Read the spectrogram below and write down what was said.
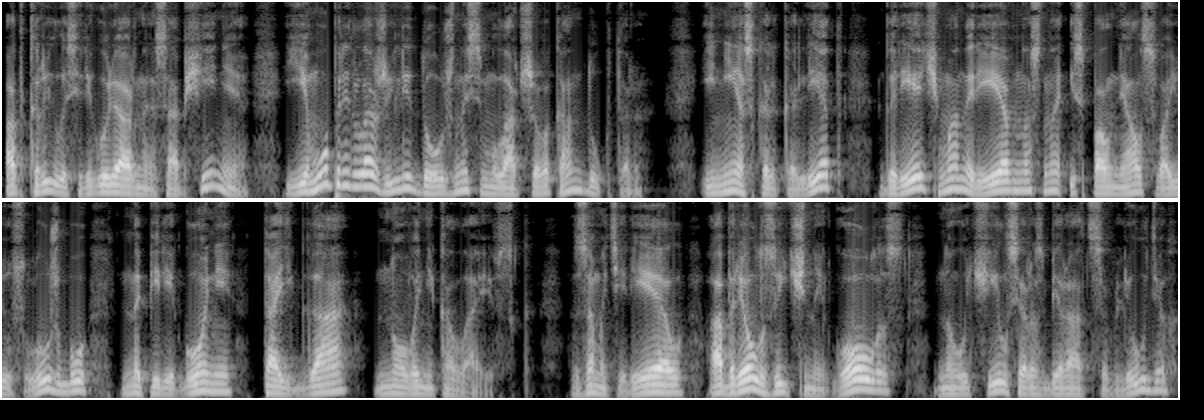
открылось регулярное сообщение, ему предложили должность младшего кондуктора. И несколько лет Гречман ревностно исполнял свою службу на перегоне Тайга-Новониколаевск. Заматерел, обрел зычный голос, научился разбираться в людях,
